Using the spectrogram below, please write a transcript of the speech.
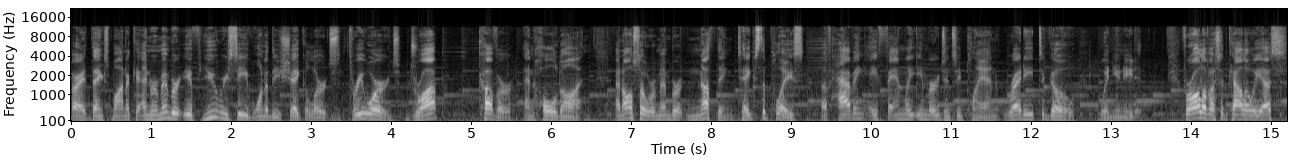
All right, thanks, Monica. And remember, if you receive one of these shake alerts, three words, drop, cover, and hold on. And also remember, nothing takes the place of having a family emergency plan ready to go when you need it. For all of us at Cal OES,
